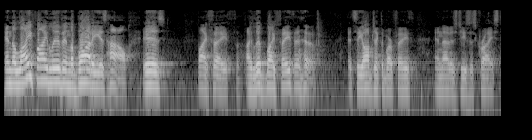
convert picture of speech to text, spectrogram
And the life I live in the body is how? Is by faith. I live by faith in who? It's the object of our faith, and that is Jesus Christ.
